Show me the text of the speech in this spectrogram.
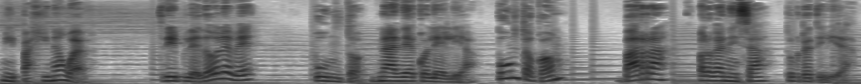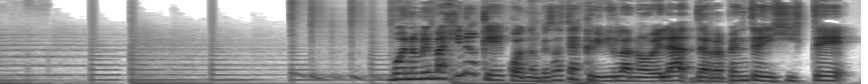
mi página web www.nadiacolelia.com barra organiza tu creatividad. Bueno, me imagino que cuando empezaste a escribir la novela, de repente dijiste,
